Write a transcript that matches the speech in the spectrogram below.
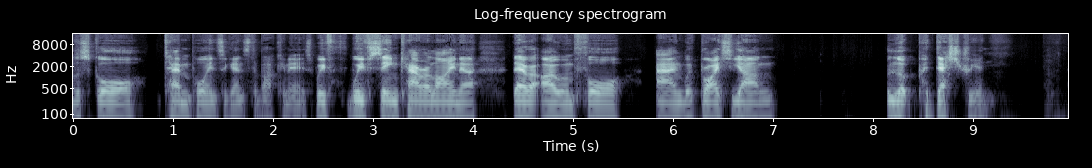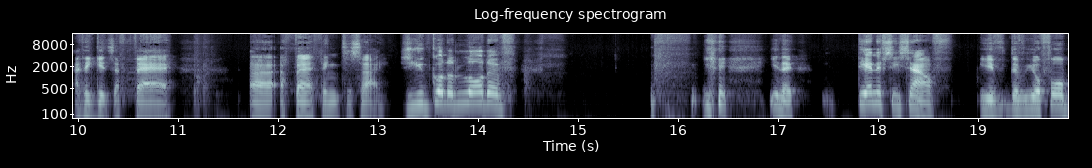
to score 10 points against the Buccaneers. We've we've seen Carolina, they're at 0 and 4, and with Bryce Young look pedestrian. I think it's a fair uh, a fair thing to say. So you've got a lot of you, you know, the NFC South you've the, your four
